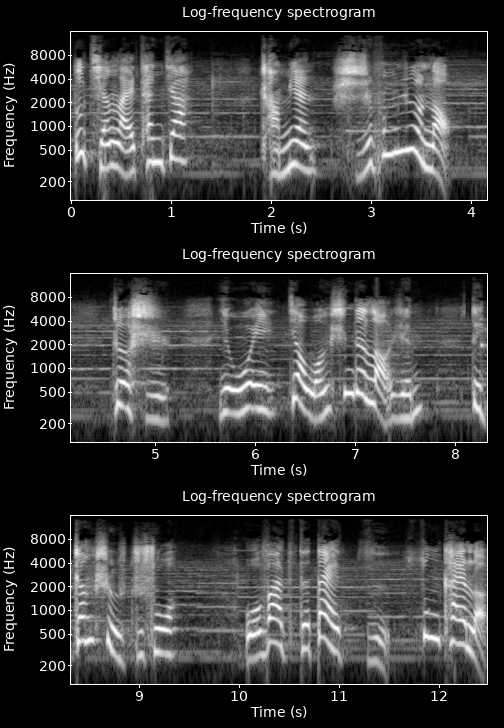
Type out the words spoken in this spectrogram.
都前来参加，场面十分热闹。这时，有位叫王生的老人对张氏之说：“我袜子的带子松开了，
